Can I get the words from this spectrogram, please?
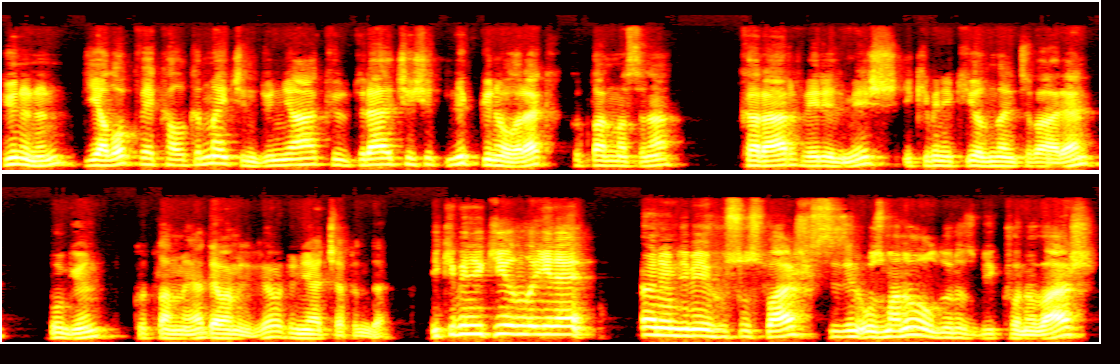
gününün diyalog ve kalkınma için Dünya Kültürel Çeşitlilik Günü olarak kutlanmasına karar verilmiş. 2002 yılından itibaren bugün kutlanmaya devam ediliyor dünya çapında. 2002 yılında yine önemli bir husus var. Sizin uzmanı olduğunuz bir konu var.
